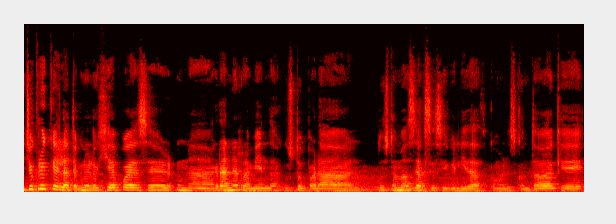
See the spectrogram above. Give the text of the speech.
Yo creo que la tecnología puede ser una gran herramienta justo para los temas de accesibilidad, como les contaba que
